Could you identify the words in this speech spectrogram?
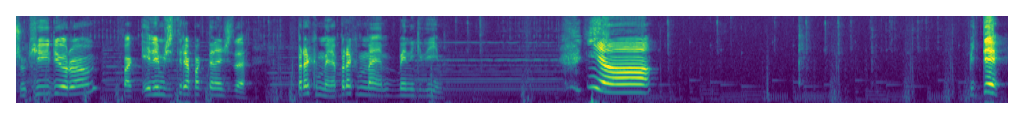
Çok iyi diyorum. Bak elim jitter yapmaktan acıdı. Bırakın beni, bırakın ben, beni gideyim. Ya. Bitti,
